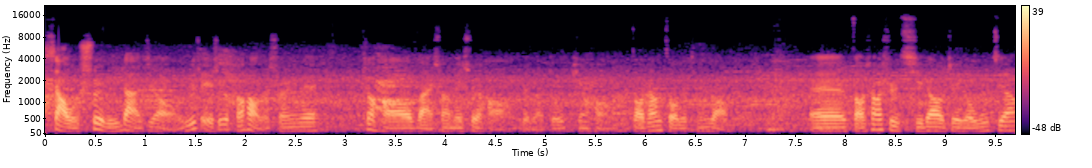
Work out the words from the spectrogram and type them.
下午睡了一大觉，我觉得这也是个很好的事儿，因为正好晚上没睡好，对吧？都平衡。早上走的挺早，呃，早上是骑到这个吴江，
